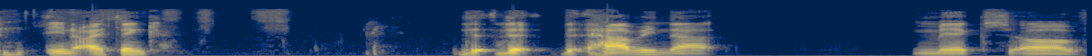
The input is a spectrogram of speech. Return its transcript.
you know I think the, having that mix of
